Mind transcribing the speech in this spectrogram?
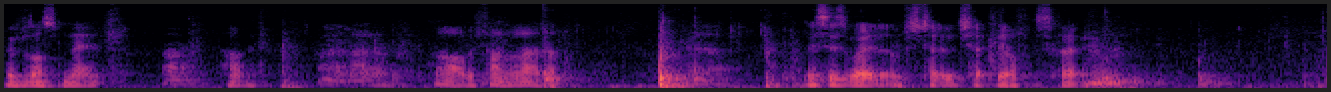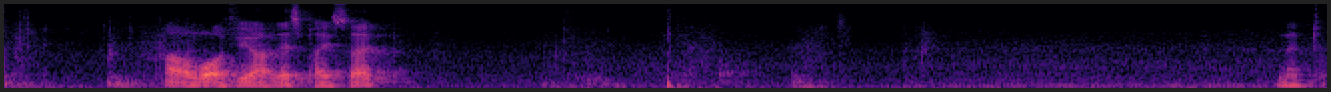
We've lost Mitch. Hi. Oh. Oh, we found a ladder. This is where I'm just trying to check the office quick. Oh, what a view out of this place though. Mental.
